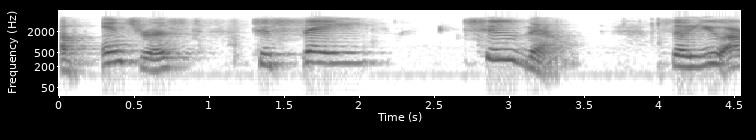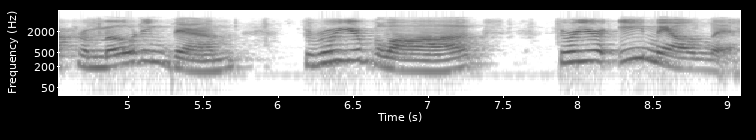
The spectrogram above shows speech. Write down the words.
of interest to say to them. So you are promoting them through your blogs, through your email list.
